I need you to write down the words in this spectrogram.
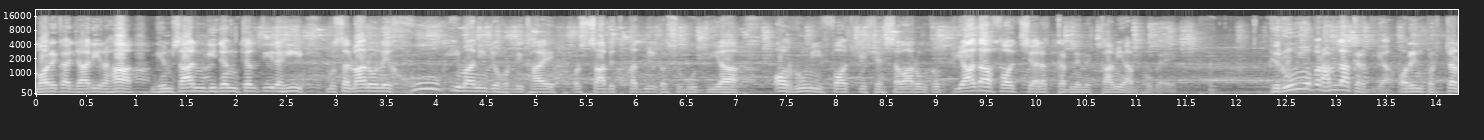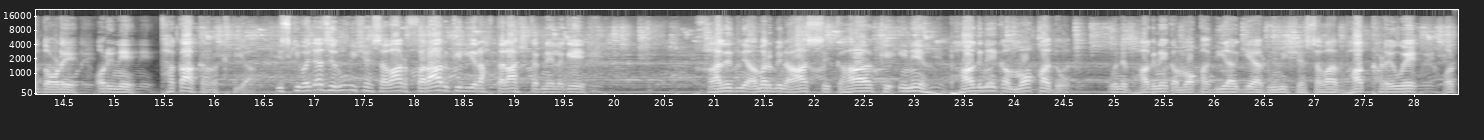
مورکہ جاری رہا، گھمسان کی جنگ چلتی رہی۔ مسلمانوں نے خوب ایمانی جوہر دکھائے اور ثابت قدمی کا ثبوت دیا اور رومی فوج کے شہ سواروں کو پیادہ فوج سے الگ کرنے میں کامیاب ہو گئے۔ پھر رومیوں پر حملہ کر دیا اور ان پر چڑھ دوڑے اور انہیں تھکا کر رکھ دیا۔ اس کی وجہ سے رومی شہ سوار فرار کے لیے راہ تلاش کرنے لگے۔ خالد نے عمر بن عاص سے کہا کہ انہیں بھاگنے کا موقع دو۔ انہیں بھاگنے کا موقع دیا گیا۔ رومی شہ سوار بھاگ کھڑے ہوئے اور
